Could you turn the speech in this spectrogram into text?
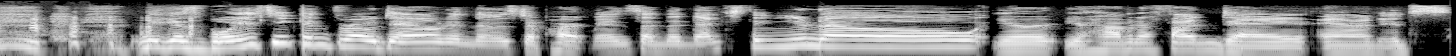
because Boise can throw down in those departments, and the next thing you know, you're you're having a fun day, and it's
